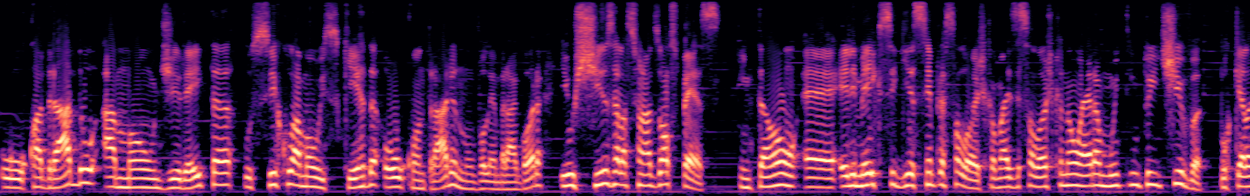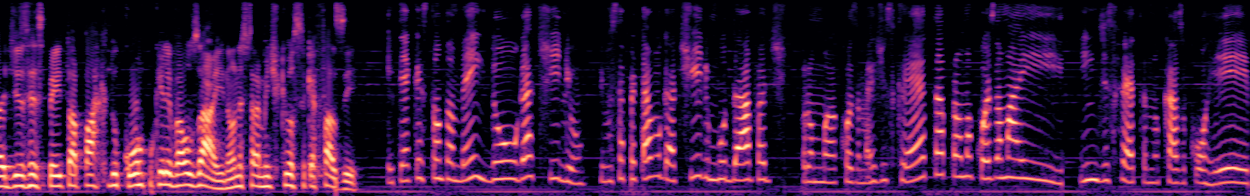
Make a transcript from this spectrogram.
o quadrado, a mão direita, o círculo, a mão esquerda, ou o contrário contrário, não vou lembrar agora, e os X relacionados aos pés. Então, é, ele meio que seguia sempre essa lógica, mas essa lógica não era muito intuitiva, porque ela diz respeito à parte do corpo que ele vai usar, e não necessariamente o que você quer fazer. E tem a questão também do gatilho. Se você apertava o gatilho, mudava para uma coisa mais discreta para uma coisa mais indiscreta, no caso correr,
